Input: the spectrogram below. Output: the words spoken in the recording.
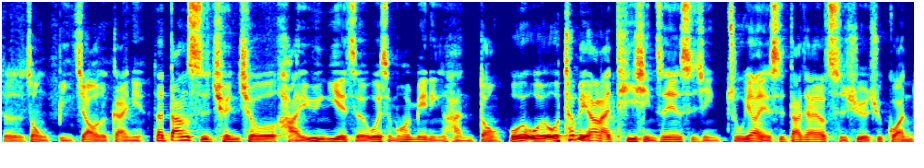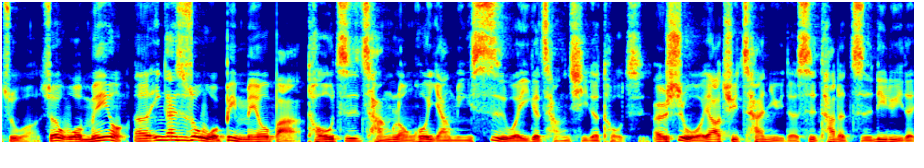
就是这种比较的概念。那当时全球海运业者为什么会面临寒冬？我我我特别要来提醒这件事情，主要也是大家要持续的去关注哦。所以我没有，呃，应该是说我并没有把投资长隆或阳明视为一个长期的投资，而是我要去参与的是它的值利率的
